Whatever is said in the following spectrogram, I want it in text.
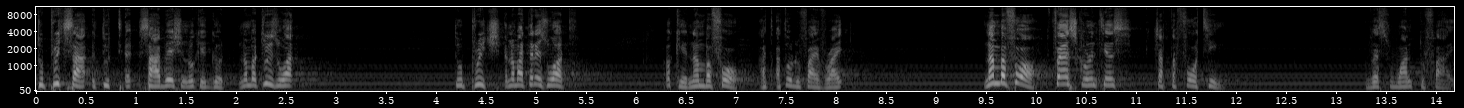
To preach to, uh, salvation. Okay, good. Number two is what? To preach. And number three is what? Okay, number four. I, I told you five, right? Number four, First Corinthians chapter 14, verse 1 to 5.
